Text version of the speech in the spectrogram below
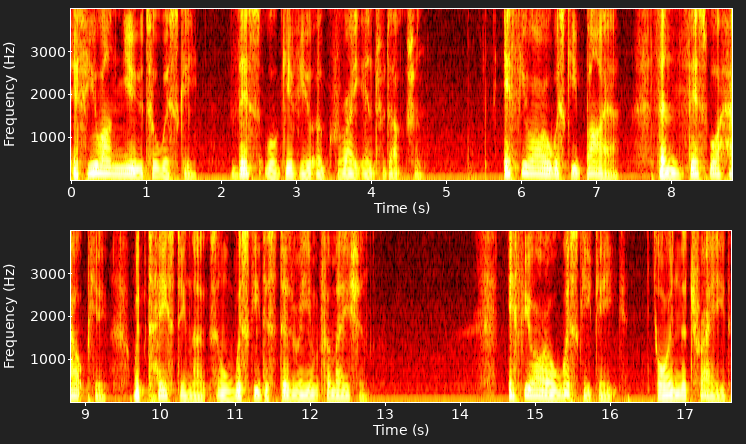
If you are new to whisky, this will give you a great introduction. If you are a whisky buyer, then this will help you with tasting notes and whisky distillery information. If you are a whisky geek or in the trade,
